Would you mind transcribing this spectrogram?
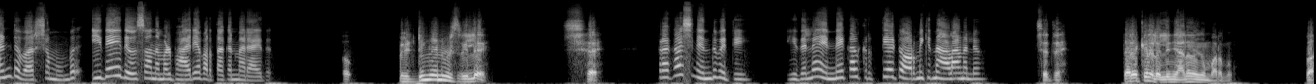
രണ്ട് വർഷം മുമ്പ് ഇതേ ദിവസം നമ്മൾ ഭാര്യ ഭർത്താക്കന്മാരായത് വെഡിങ് ആനിവേഴ്സറി അല്ലേ എന്തു പറ്റി? ഇതെല്ലാം എന്നേക്കാൾ കൃത്യമായിട്ട് ഓർമ്മിക്കുന്ന ആളാണല്ലോ. തിരക്കിനല്ലേ തിരക്കിനിടയിൽ ഞാനും നിങ്ങൾ മറന്നു. വാ.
